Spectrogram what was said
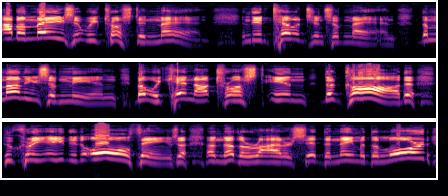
I'm amazed that we trust in man and the intelligence of man, the monies of men, but we cannot trust in the God who created all things. Another writer said, The name of the Lord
